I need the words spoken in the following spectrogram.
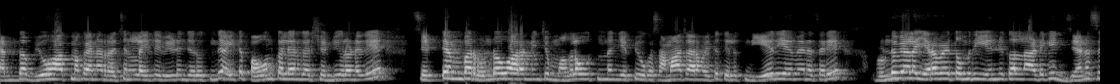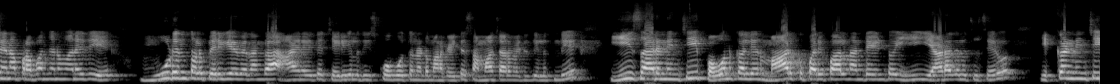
పెద్ద వ్యూహాత్మకమైన రచనలు అయితే వేయడం జరుగుతుంది. అయితే పవన్ కళ్యాణ్ గారి షెడ్యూల్ అనేది సెప్టెంబర్ రెండో వారం నుంచి మొదలవుతుందని చెప్పి ఒక సమాచారం అయితే తెలుస్తుంది. ఏది ఏమైనా సరే రెండు వేల ఇరవై తొమ్మిది ఎన్నికల నాటికి జనసేన ప్రపంచం అనేది మూడింతలు పెరిగే విధంగా ఆయన అయితే చర్యలు తీసుకోబోతున్నట్టు మనకైతే సమాచారం అయితే తెలుస్తుంది. ఈసారి నుంచి పవన్ కళ్యాణ్ మార్క్ పరిపాలన అంటే ఏంటో ఈ ఏడాదిలో చూశారు. ఇక్కడి నుంచి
